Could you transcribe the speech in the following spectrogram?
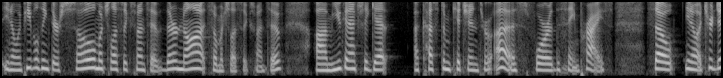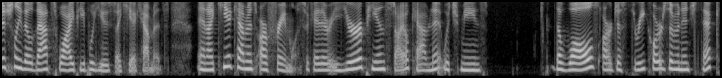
you know, when people think they're so much less expensive, they're not so much less expensive. Um, you can actually get a custom kitchen through us for the same price. So, you know, traditionally though, that's why people used IKEA cabinets. And IKEA cabinets are frameless. Okay. They're a European style cabinet, which means the walls are just three quarters of an inch thick.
